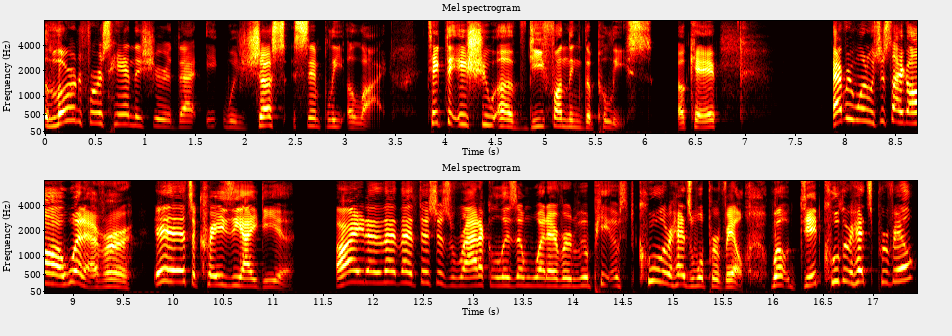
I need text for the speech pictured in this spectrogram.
learned firsthand this year that it was just simply a lie. Take the issue of defunding the police, okay? Everyone was just like, oh, whatever. Eh, it's a crazy idea. All right, that, that, that's just radicalism, whatever. Cooler heads will prevail. Well, did cooler heads prevail?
